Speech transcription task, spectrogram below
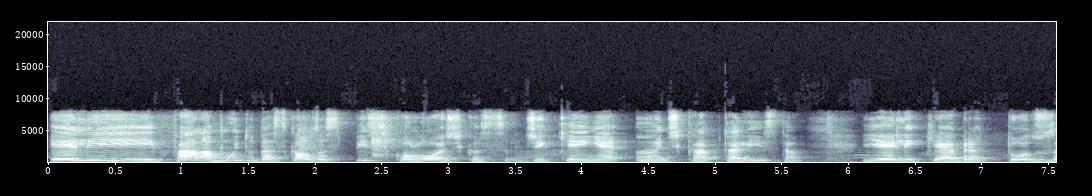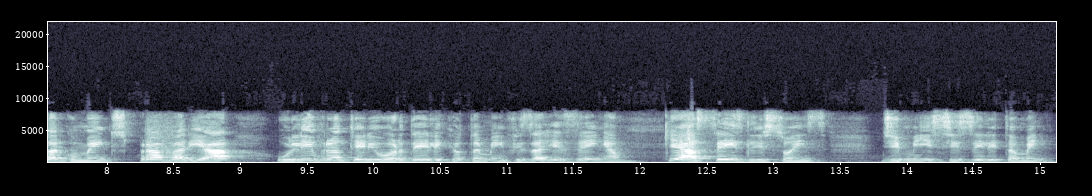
Ele fala muito das causas psicológicas de quem é anticapitalista e ele quebra todos os argumentos para variar. O livro anterior dele, que eu também fiz a resenha, que é As Seis Lições de Mises, ele também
